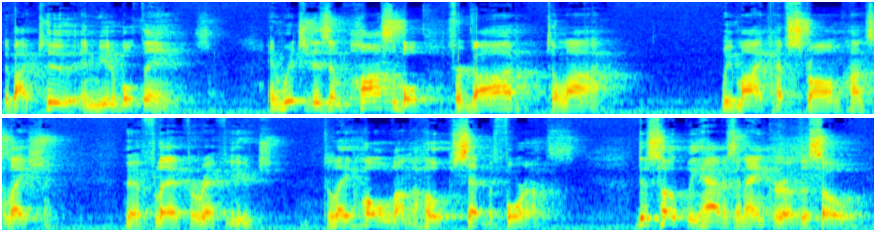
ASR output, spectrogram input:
that by two immutable things, in which it is impossible for God to lie, we might have strong consolation who have fled for refuge, to lay hold on the hope set before us. This hope we have is an anchor of the soul,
